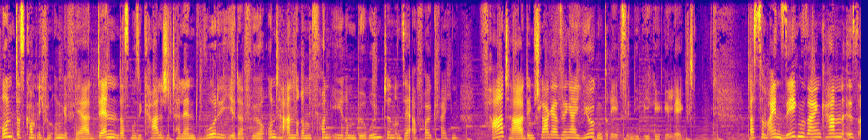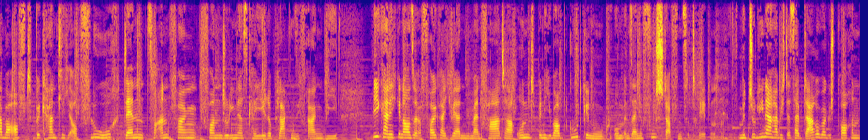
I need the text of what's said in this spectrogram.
Und das kommt nicht von ungefähr, denn das musikalische Talent wurde ihr dafür unter anderem von ihrem berühmten und sehr erfolgreichen Vater, dem Schlagersänger Jürgen Drews, in die Wiege gelegt. Was zum einen Segen sein kann, ist aber oft bekanntlich auch Fluch, denn zu Anfang von Julinas Karriere plagten sie Fragen wie, wie kann ich genauso erfolgreich werden wie mein Vater und bin ich überhaupt gut genug, um in seine Fußstapfen zu treten? Mit Julina habe ich deshalb darüber gesprochen,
